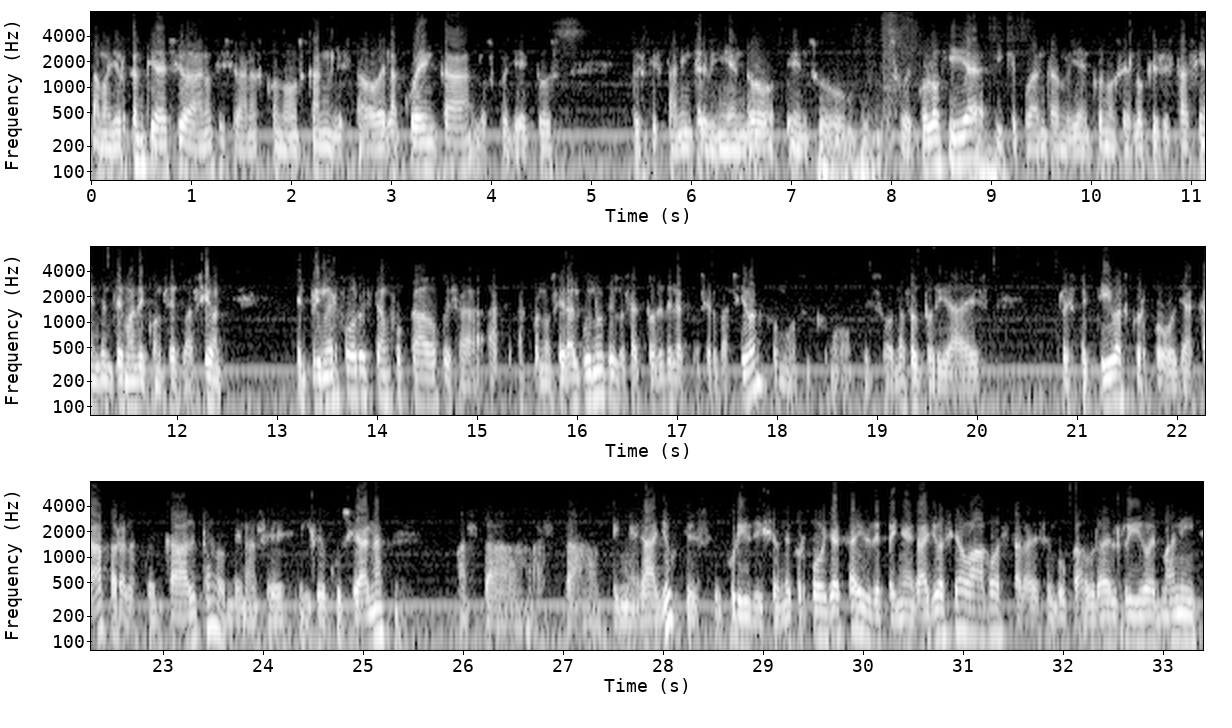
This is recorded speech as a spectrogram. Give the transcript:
la mayor cantidad de ciudadanos y ciudadanas conozcan el estado de la cuenca, los proyectos pues que están interviniendo en su, su ecología y que puedan también conocer lo que se está haciendo en temas de conservación. El primer foro está enfocado pues a, conocer algunos de los actores de la conservación, como, como pues, son las autoridades respectivas, Corpo Boyacá para la cuenca alta, donde nace el río Cusiana, hasta, hasta Peñagallo, que es jurisdicción de Corpo Boyacá, y desde Peñagallo hacia abajo hasta la desembocadura del río El Maní,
